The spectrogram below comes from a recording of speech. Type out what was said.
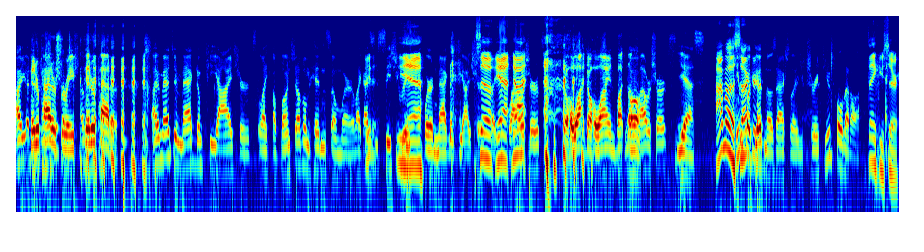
I pitter I patter, just- Sharif, pitter patter. I imagine Magnum PI shirts, like a bunch of them hidden somewhere. Like I Either- see Sharif Yeah. wearing Magnum PI shirts, So, like the yeah, no, flower I- shirts. the, Hawaii, the Hawaiian button-up Oh. flower shirts. Yes, I'm a he would look good in those. Actually, Sharif, you'd pull that off. Thank you, sir.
